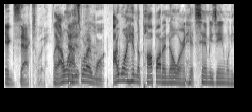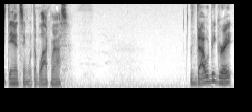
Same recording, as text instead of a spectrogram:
Exactly. Like I want That's what I want. I want him to pop out of nowhere and hit Sami Zayn when he's dancing with the black mass. That would be great.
